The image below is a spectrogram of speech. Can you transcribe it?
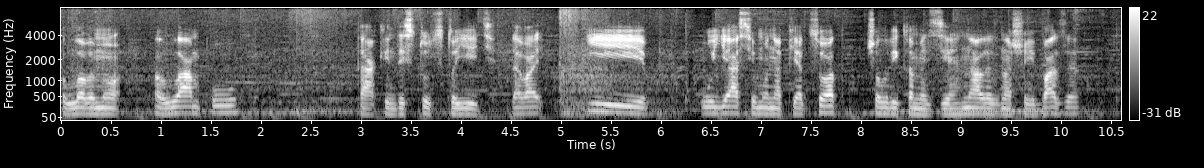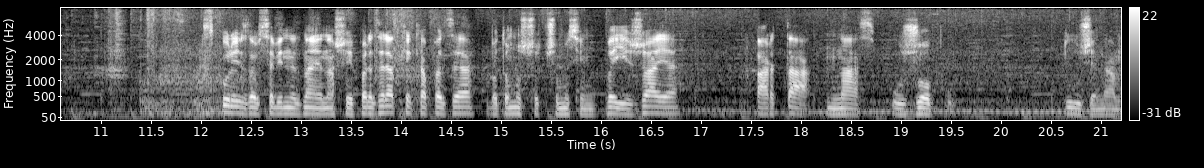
Ловимо лампу. Так, він десь тут стоїть. Давай. І уясимо на 500. Чоловіка ми зігнали з нашої бази. Скоріше за все, він не знає нашої перезарядки КПЗ, бо тому що чомусь він виїжджає. Арта нас у жопу дуже нам,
